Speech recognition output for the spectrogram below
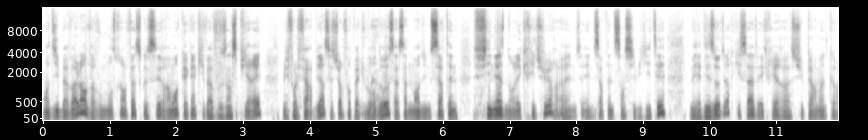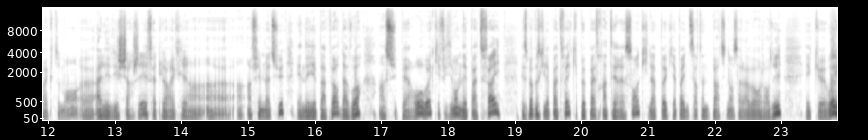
On dit bah voilà, on va vous montrer en fait ce que c'est vraiment quelqu'un qui va vous inspirer, mais il faut le faire bien, c'est sûr, faut pas être Bah lourdeau, ouais. ça, ça demande une certaine finesse dans l'écriture, euh, une, une certaine sensibilité, mais il y a des auteurs qui savent écrire euh, Superman correctement, euh, allez les chercher et faites-leur écrire un, un- un film là-dessus, et n'ayez pas peur d'avoir un super-héros ouais, qui effectivement n'est pas de faille, mais c'est pas parce qu'il a pas de faille qu'il peut pas être intéressant, qu'il a pas, y a pas une certaine pertinence à l'avoir aujourd'hui, et que ouais,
